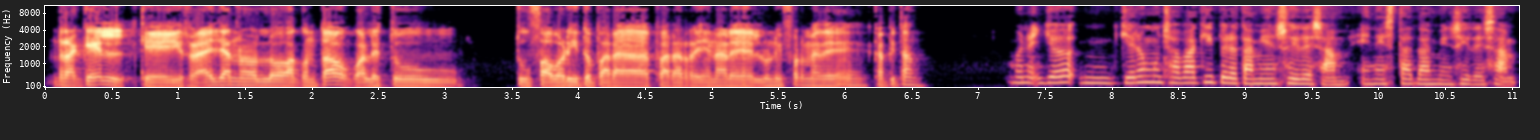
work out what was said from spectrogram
Raquel, que Israel ya nos lo ha contado, ¿cuál es tu, favorito para, para rellenar el uniforme de capitán? Bueno, yo mm, quiero mucho a Bucky, pero también soy de Sam. En esta también soy de Sam.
